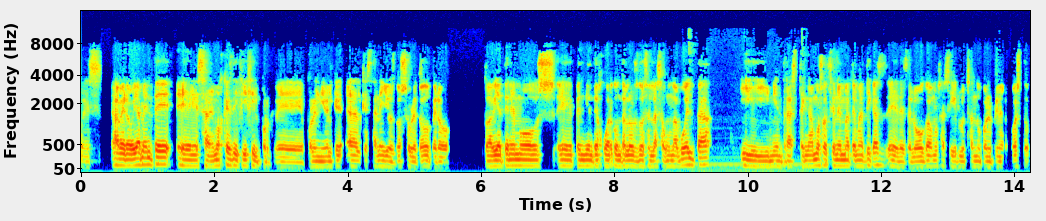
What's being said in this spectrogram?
Pues, a ver, obviamente eh, sabemos que es difícil porque por el nivel que, al que están ellos dos, sobre todo, pero todavía tenemos eh, pendiente jugar contra los dos en la segunda vuelta y mientras tengamos opciones matemáticas, eh, desde luego que vamos a seguir luchando por el primer puesto.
